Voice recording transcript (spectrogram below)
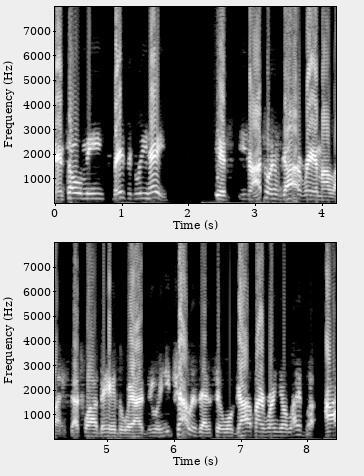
and told me basically, hey, if you know, I told him God ran my life. That's why I behave the way I do. And he challenged that and said, "Well, God might run your life, but I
